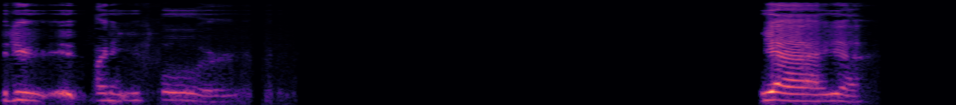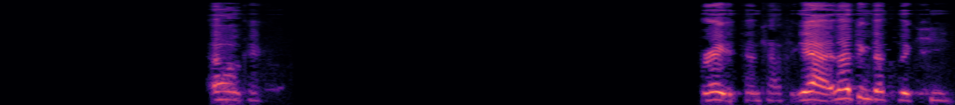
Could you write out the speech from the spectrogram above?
Did you find it useful or? Yeah, yeah. Oh, okay. Great, fantastic. Yeah, and I think that's the key.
